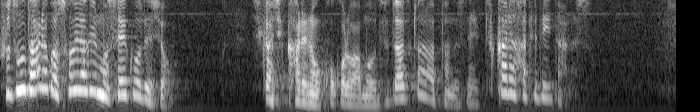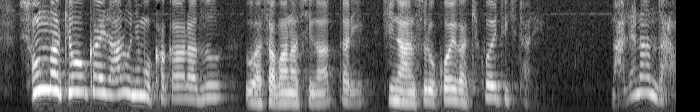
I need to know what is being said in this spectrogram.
普通であればそれだけでも成功でしょう。しかし彼の心はもうズタズタだったんですね。疲れ果てていたんです。そんな教会であるにもかかわらず噂話があったり非難する声が聞こえてきたりなぜなんだろう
